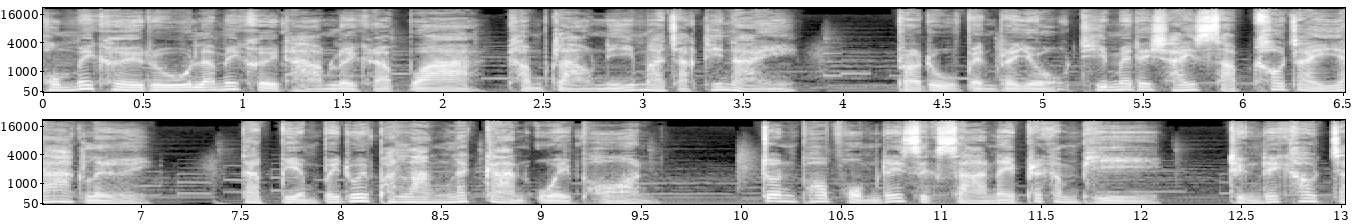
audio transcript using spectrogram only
ผมไม่เคยรู้และไม่เคยถามเลยครับว่าคำกล่าวนี้มาจากที่ไหน เพราะดูเป็นประโยคที่ไม่ได้ใช้ศัพท์เข้าใจยากเลย แต่เปี่ยมไปด้วยพลังและการอวยพร จนพอผมได้ศึกษาในพระคัมภีร์ ถึงได้เข้าใจ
